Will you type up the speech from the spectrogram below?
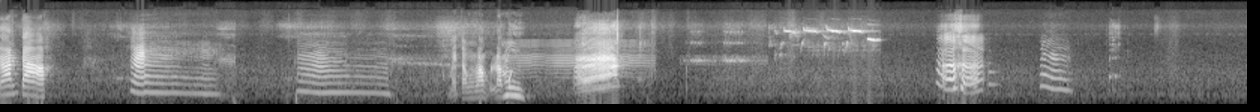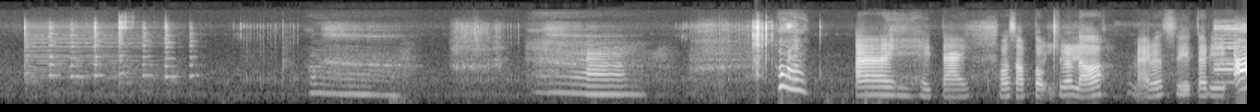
นอนต่ออ่าอืมไม่ต้ อบละมึงไอ้ให้ตายโทรศัพท์ตกอีกแล้วเหรอ ไหนดูสิตาดีอ้า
